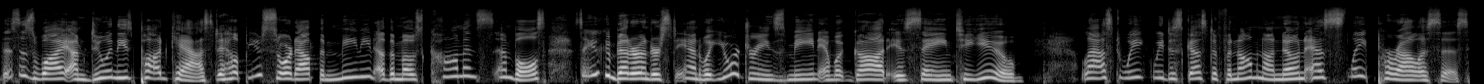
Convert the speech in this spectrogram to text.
This is why I'm doing these podcasts to help you sort out the meaning of the most common symbols so you can better understand what your dreams mean and what God is saying to you. Last week, we discussed a phenomenon known as sleep paralysis.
